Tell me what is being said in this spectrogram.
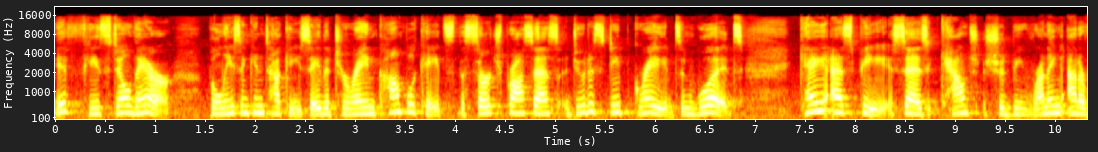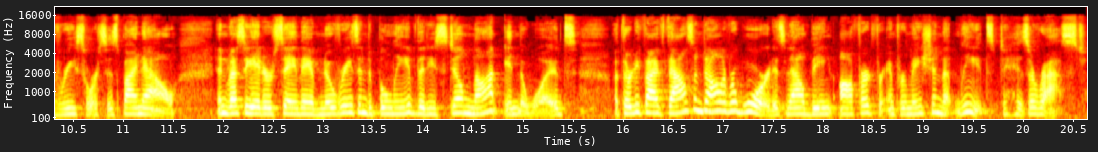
if he's still there. Police in Kentucky say the terrain complicates the search process due to steep grades and woods. KSP says Couch should be running out of resources by now. Investigators say they have no reason to believe that he's still not in the woods. A $35,000 reward is now being offered for information that leads to his arrest.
